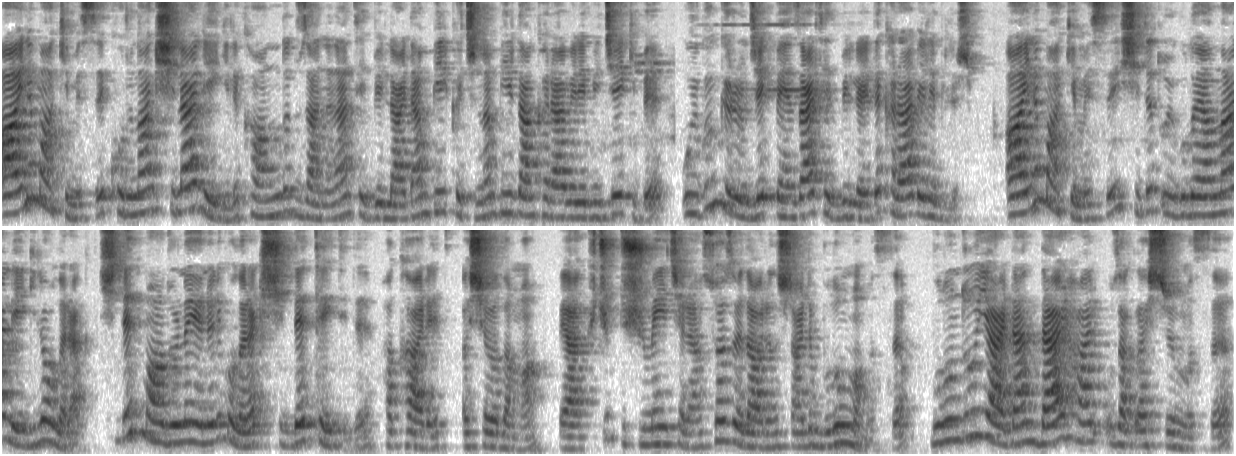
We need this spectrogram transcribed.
Aile Mahkemesi korunan kişilerle ilgili kanunda düzenlenen tedbirlerden birkaçına birden karar verebileceği gibi uygun görülecek benzer tedbirleri de karar verebilir. Aile Mahkemesi şiddet uygulayanlarla ilgili olarak şiddet mağduruna yönelik olarak şiddet tehdidi, hakaret, aşağılama veya küçük düşürme içeren söz ve davranışlarda bulunmaması, bulunduğu yerden derhal uzaklaştırılması,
